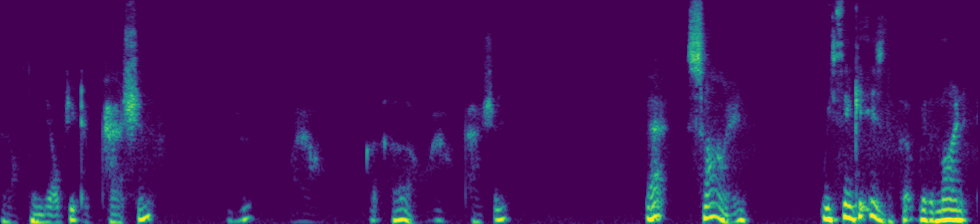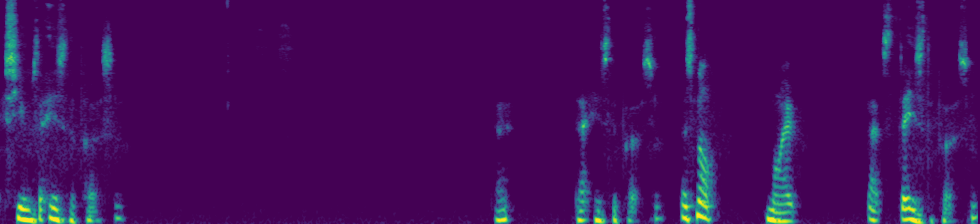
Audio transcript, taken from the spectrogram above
and often the object of passion, you know, wow, oh wow, passion. That sign, we think it is the person, where the mind assumes that is the person. that is the person. That's not my, that's, that is the person.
